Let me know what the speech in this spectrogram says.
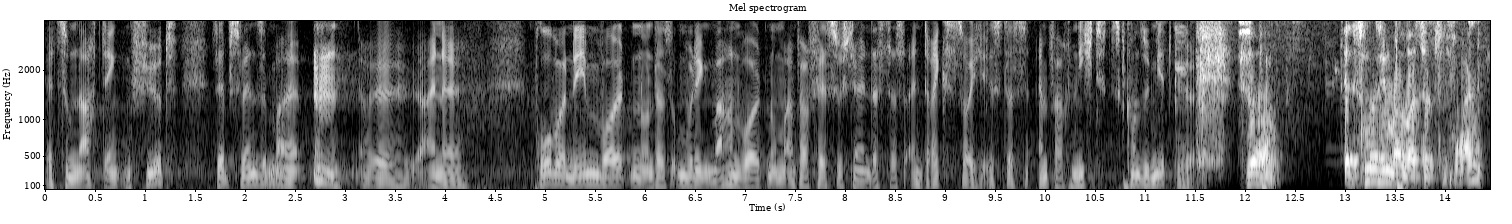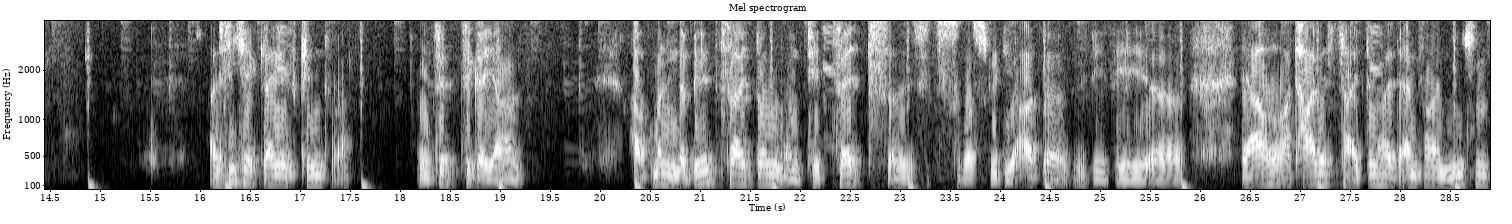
äh, zum Nachdenken führt, selbst wenn sie mal äh, eine Probe nehmen wollten und das unbedingt machen wollten, um einfach festzustellen, dass das ein Dreckszeug ist, das einfach nicht konsumiert gehört. So, jetzt muss ich mal was dazu sagen. Als ich ein kleines Kind war, in den 70er Jahren, hat man in der Bildzeitung und TZ, also das ist sowas wie die Art, äh, wie, wie äh, ja, Tageszeitung halt einfach in München,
